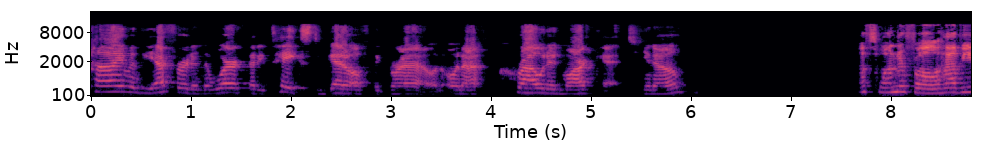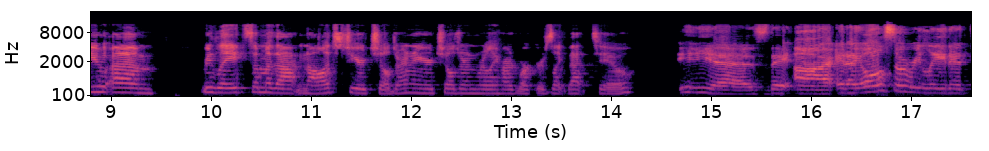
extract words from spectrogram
time and the effort and the work that it takes to get off the ground on a crowded market, you know? That's wonderful. Have you um, relayed some of that knowledge to your children? Are your children really hard workers like that too? Yes, they are. And I also related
